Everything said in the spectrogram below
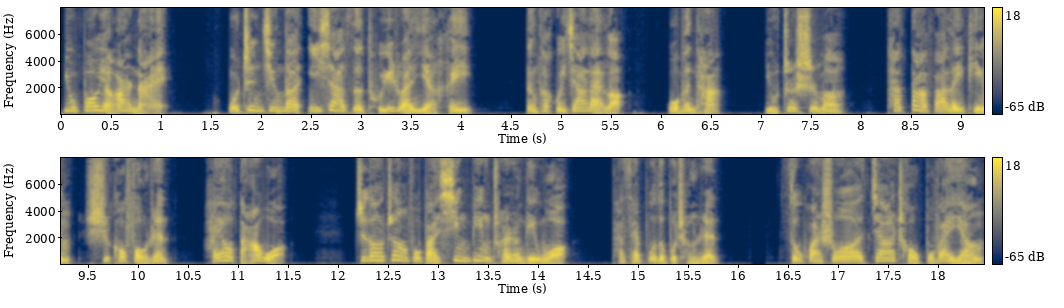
又包养二奶。”我震惊的一下子腿软眼黑。等他回家来了，我问他：“有这事吗？”他大发雷霆，矢口否认。还要打我，直到丈夫把性病传染给我，她才不得不承认。俗话说家丑不外扬，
